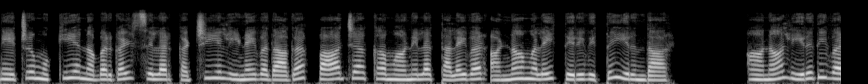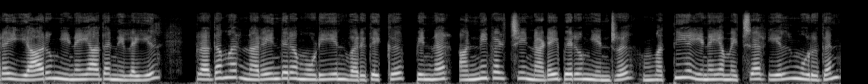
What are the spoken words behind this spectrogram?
நேற்று முக்கிய நபர்கள் சிலர் கட்சியில் இணைவதாக பாஜக மாநில தலைவர் அண்ணாமலை தெரிவித்து இருந்தார். ஆனால் இறுதி வரை யாரும் இணையாத நிலையில் பிரதமர் நரேந்திர மோடியின் வருகைக்கு பின்னர் அந்நிகழ்ச்சி நடைபெறும் என்று மத்திய இணையமைச்சர் எல் முருகன்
